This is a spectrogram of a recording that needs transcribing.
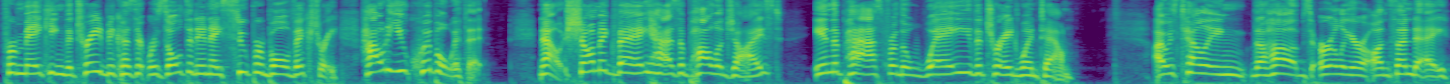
for making the trade because it resulted in a Super Bowl victory. How do you quibble with it? Now, Sean McVay has apologized in the past for the way the trade went down. I was telling the Hubs earlier on Sunday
